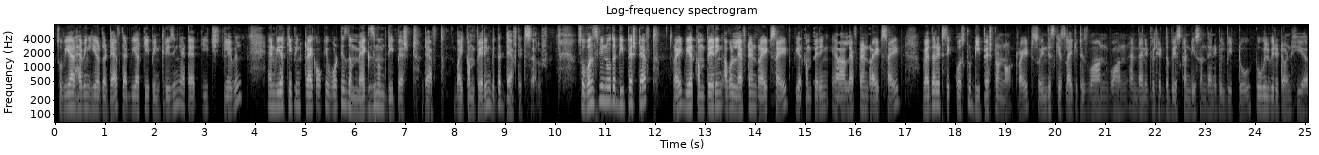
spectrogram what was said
So we are having here the depth that we are keep increasing at, at each level and we are keeping track okay what is the maximum deepest depth by comparing with the depth itself. So once we know the deepest depth right? We are comparing our left and right side. We are comparing uh, left and right side whether it's equals to deepest or not right? So in this case like it is one one and then it will hit the base condition then it will be two. Two will be returned here.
